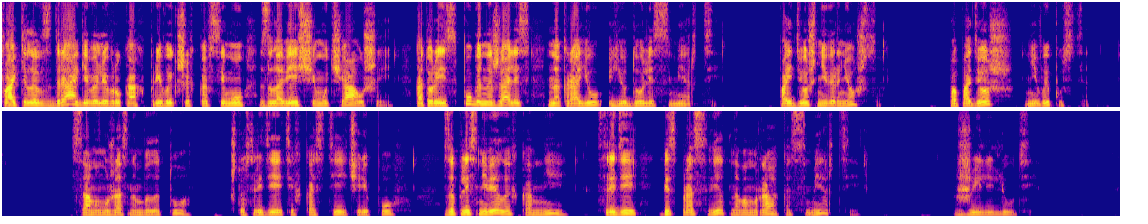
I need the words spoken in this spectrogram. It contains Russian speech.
Факелы вздрагивали в руках привыкших ко всему зловещему чаушей, которые испуганно жались на краю юдоли смерти. Пойдешь — не вернешься, попадешь — не выпустят. Самым ужасным было то, что среди этих костей, черепов, заплесневелых камней, среди беспросветного мрака смерти жили люди.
